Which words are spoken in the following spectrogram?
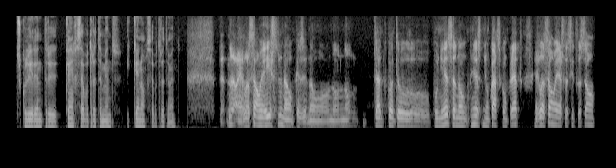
de escolher entre quem recebe o tratamento e quem não recebe o tratamento? Não, em relação a isto, não, quer dizer, não, não, não, tanto quanto eu conheça, não conheço nenhum caso concreto em relação a esta situação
